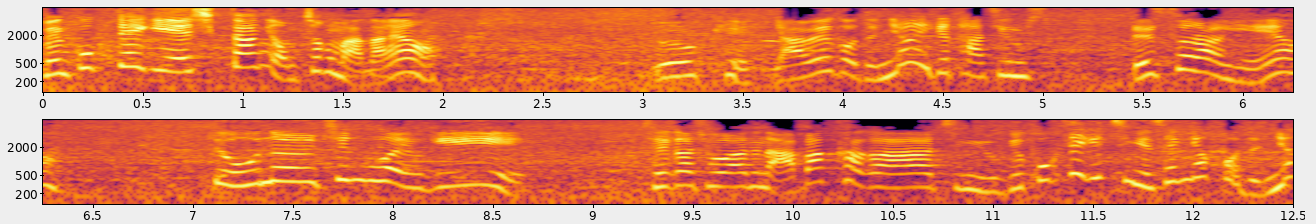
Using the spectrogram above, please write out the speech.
맨 꼭대기에 식당이 엄청 많아요. 이렇게 야외거든요. 이게 다 지금 레스토랑이에요. 근데 오늘 친구가 여기 제가 좋아하는 아바카가 지금 여기 꼭대기층에 생겼거든요.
